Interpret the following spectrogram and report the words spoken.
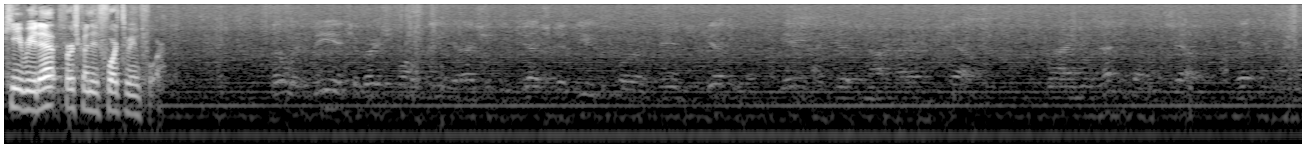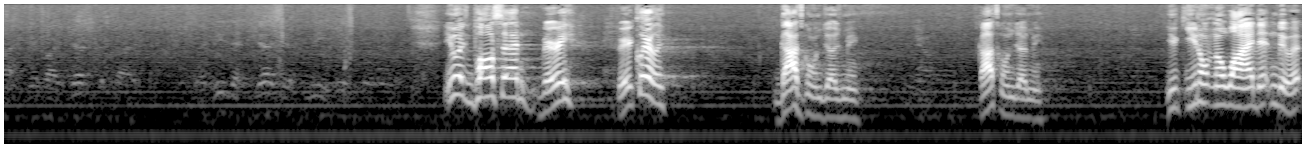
Can you read that? 1 Corinthians 4, 3 and 4. You know what Paul said? Very, very clearly. God's going to judge me. God's going to judge me. You, you don't know why I didn't do it.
